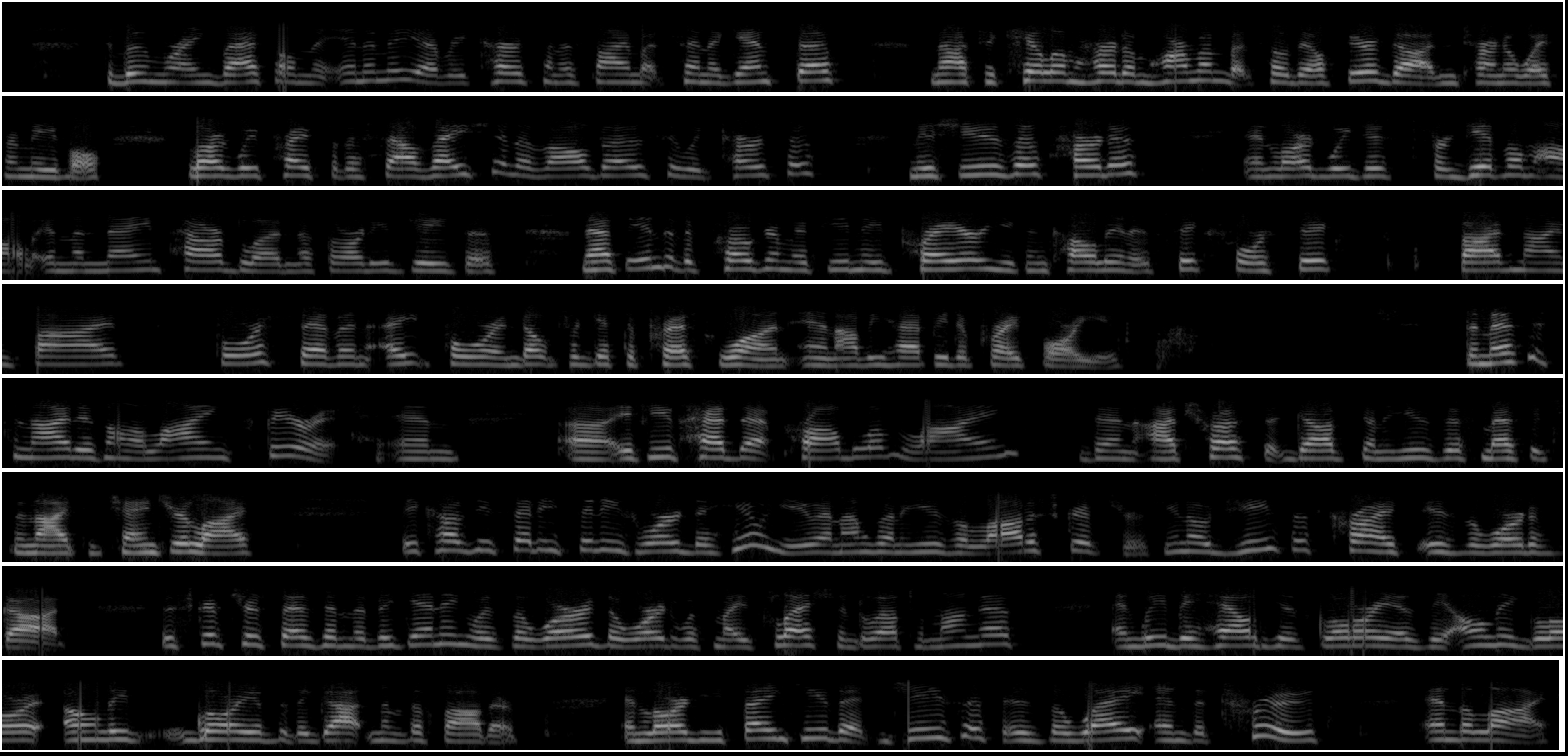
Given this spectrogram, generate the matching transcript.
to boomerang back on the enemy every curse and assignment sent against us, not to kill them, hurt them, harm them, but so they'll fear God and turn away from evil. Lord, we pray for the salvation of all those who would curse us, misuse us, hurt us. And Lord, we just forgive them all in the name, power, blood, and authority of Jesus. Now, at the end of the program, if you need prayer, you can call in at 646 595 4784. And don't forget to press 1, and I'll be happy to pray for you. The message tonight is on a lying spirit. And uh, if you've had that problem, lying, then I trust that God's going to use this message tonight to change your life because He said He sent His word to heal you. And I'm going to use a lot of scriptures. You know, Jesus Christ is the Word of God. The scripture says, In the beginning was the Word, the Word was made flesh and dwelt among us, and we beheld His glory as the only glory, only glory of the begotten of the Father. And Lord, you thank you that Jesus is the way and the truth and the life.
